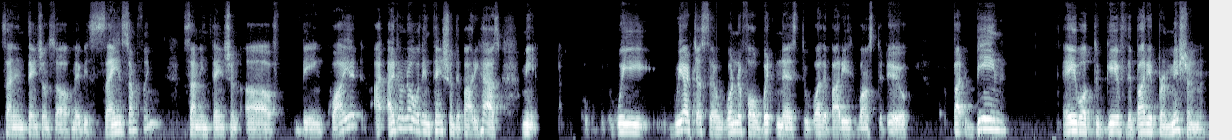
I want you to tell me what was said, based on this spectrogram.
some intentions of maybe saying something, some intention of being quiet. I, I don't know what intention the body has. I mean, we we are just a wonderful witness to what the body wants to do, but being able to give the body permission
